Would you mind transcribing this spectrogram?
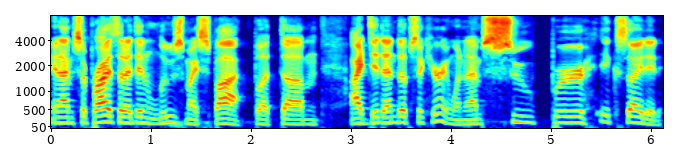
and I'm surprised that I didn't lose my spot, but um, I did end up securing one, and I'm super excited.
